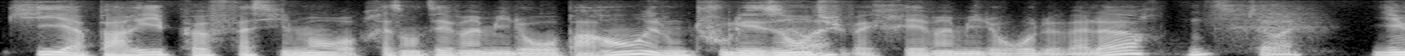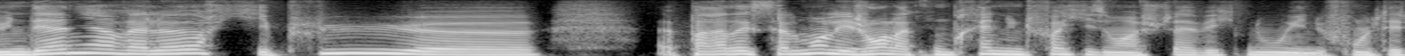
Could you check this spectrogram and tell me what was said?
qui, à Paris, peuvent facilement représenter 20 000 euros par an. Et donc, tous les ans, tu vas créer 20 000 euros de valeur. Mmh, c'est vrai. Il y a une dernière valeur qui est plus... Euh, paradoxalement, les gens la comprennent une fois qu'ils ont acheté avec nous et ils nous font le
